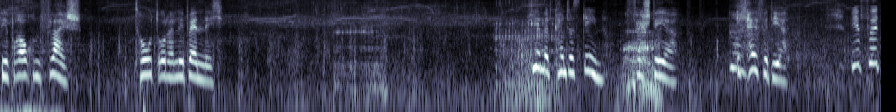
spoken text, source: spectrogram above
Wir brauchen Fleisch. Tot oder lebendig. Hiermit könnte es gehen. Verstehe. Ich helfe dir. wir füttern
